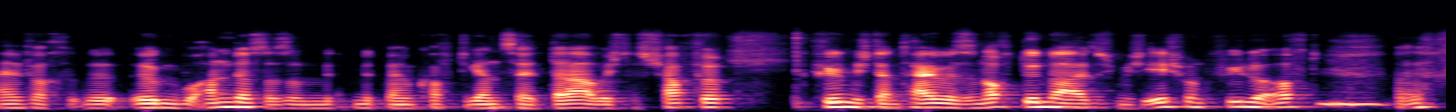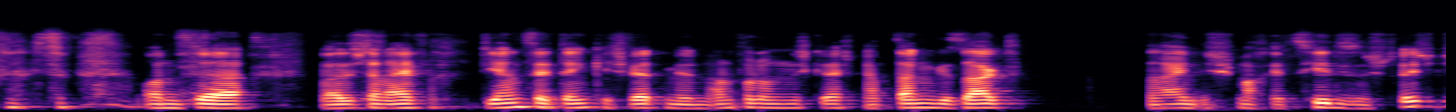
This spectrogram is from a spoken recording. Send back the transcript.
einfach äh, irgendwo anders, also mit, mit meinem Kopf die ganze Zeit da, aber ich das schaffe. Fühle mich dann teilweise noch dünner, als ich mich eh schon fühle oft. Mhm. und äh, weil ich dann einfach die ganze Zeit denke, ich werde mir den Anforderungen nicht gerecht und habe dann gesagt, nein, ich mache jetzt hier diesen Strich,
